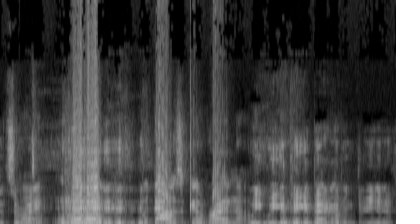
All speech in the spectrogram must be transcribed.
it's a but, wrap. but that was a good run though. We we could pick it back up in three years.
